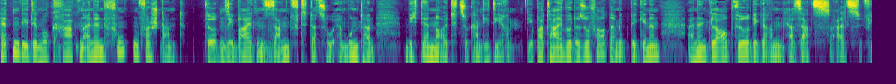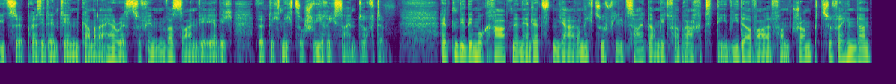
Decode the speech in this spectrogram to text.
Hätten die Demokraten einen Funken Verstand, würden sie Biden sanft dazu ermuntern, nicht erneut zu kandidieren. Die Partei würde sofort damit beginnen, einen glaubwürdigeren Ersatz als Vizepräsidentin Kamala Harris zu finden, was, seien wir ehrlich, wirklich nicht so schwierig sein dürfte. Hätten die Demokraten in den letzten Jahren nicht zu viel Zeit damit verbracht, die Wiederwahl von Trump zu verhindern,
